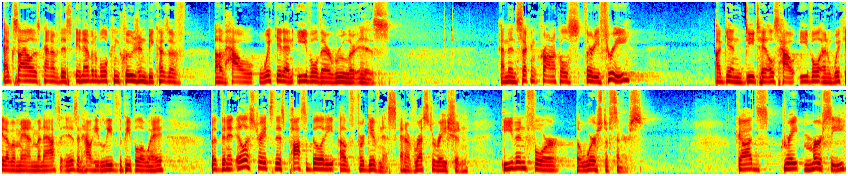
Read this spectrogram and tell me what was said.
Exile is kind of this inevitable conclusion because of, of how wicked and evil their ruler is. And then Second Chronicles 33 again details how evil and wicked of a man Manasseh is and how he leads the people away. But then it illustrates this possibility of forgiveness and of restoration, even for the worst of sinners. God's great mercy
